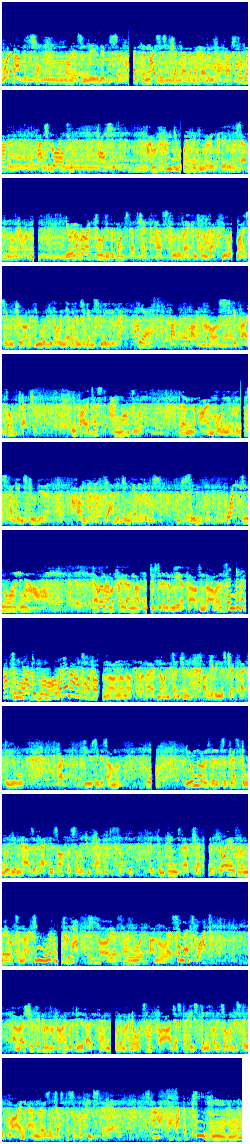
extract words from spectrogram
What about the check? Oh, yes, indeed. It's uh, quite the nicest check I've ever had. In fact, I've still got it. Aren't you going to cash it? I'm afraid you weren't thinking very clearly this afternoon, Helen. You remember I told you that once that check passed through the bank and came back to you with my signature on it, you would be holding evidence against me. Yes. But, of course, if I don't catch it, if I just hang on to it, then I'm holding evidence against you, dear. Quite damaging evidence. Don't you see? What do you want now? Helen, I'm afraid I'm not interested in a mere thousand dollars. Then give it back to me and I'll give you more, whatever I can. Oh, no, no, no, Helen. I have no intention of giving this check back to you. But do you see this envelope? Yes. You'll notice that it's addressed to William Hazard at his office so that you can't intercept it. It contains that check, and it's going into the mail tonight. You wouldn't do that, Steve. Oh, yes, I would. Unless. Unless what? Unless you take a little drive with me that I've planned for tonight. Oh, it's not far, just to Hastings, but it's over the state line, and there's a justice of the peace there. Justice of the peace. Mm-hmm.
